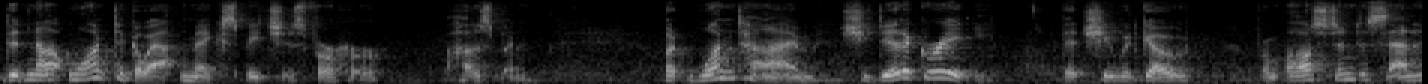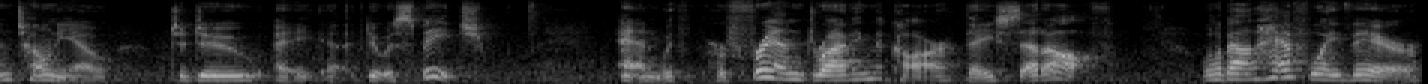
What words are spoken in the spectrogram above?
did not want to go out and make speeches for her husband. But one time she did agree that she would go from Austin to San Antonio to do a, uh, do a speech. And with her friend driving the car, they set off. Well, about halfway there,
